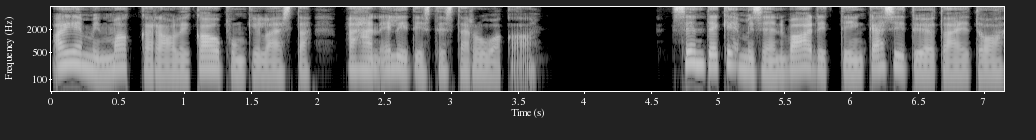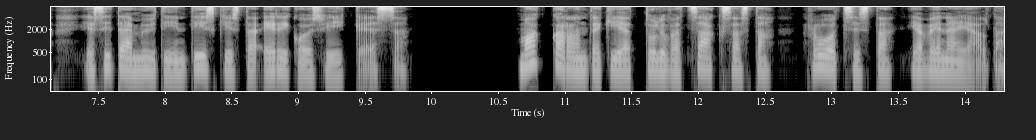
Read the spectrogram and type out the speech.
Aiemmin makkara oli kaupunkilaista, vähän elitististä ruokaa. Sen tekemiseen vaadittiin käsityötaitoa ja sitä myytiin tiskistä erikoisviikkeessä. Makkarantekijät tulivat Saksasta, Ruotsista ja Venäjältä.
